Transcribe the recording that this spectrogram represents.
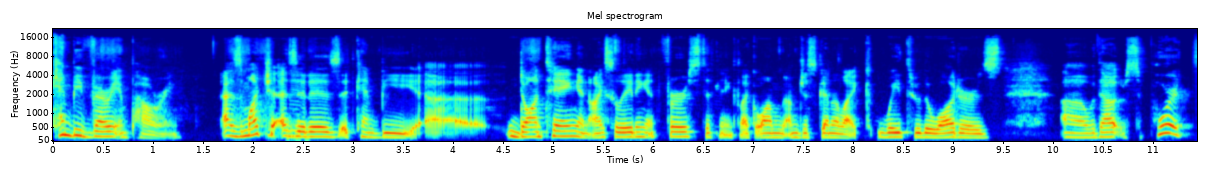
can be very empowering. As much as it is, it can be uh, daunting and isolating at first to think like, oh, I'm, I'm just gonna like wade through the waters uh, without support,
